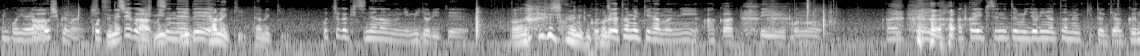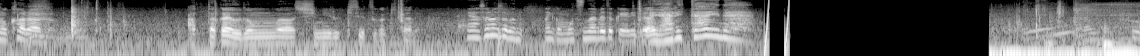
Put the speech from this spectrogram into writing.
なんかややこしくない？こっちがきつねでたぬきたぬきこっちがきつねなのに緑で。あ確かにこっちがタヌキなのに赤っていうこの赤い赤いキツネと緑のタヌキと逆のカラーなんかあったかいうどんがしみる季節が来たね。いやそろそろなんかもつ鍋とかやりたい。やりたいね。そう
